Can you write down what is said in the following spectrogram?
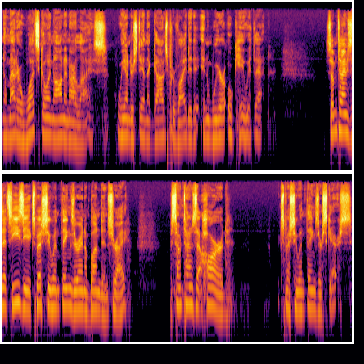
No matter what's going on in our lives, we understand that God's provided it and we're okay with that. Sometimes that's easy, especially when things are in abundance, right? But sometimes that's hard, especially when things are scarce.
